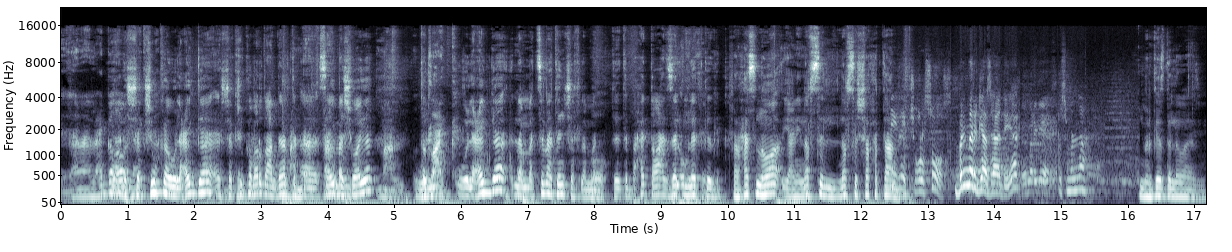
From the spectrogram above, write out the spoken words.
أنا العجه يعني آه الشكشوكة والعجة الشكشوكة برضه عندنا بتبقى سايبة شوية. مع وتطلع. والعجة لما تسيبها تنشف لما أوه. تبقى حتة واحدة زي الأومليت كده. فأنا حاسس إن هو يعني نفس ال... نفس الشرح بتاعنا. ليك شغل صوص بالمرقاز هذه. ياك بالمرقاز بسم الله. المرجاز ده اللي هو يا زميلي.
